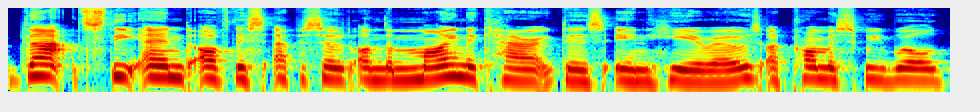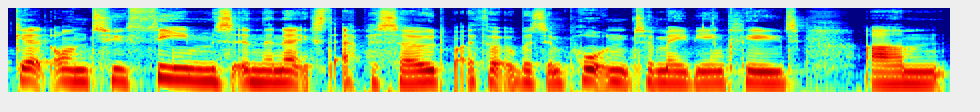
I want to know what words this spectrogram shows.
that's the end of this episode on the minor characters in Heroes. I promise we will get onto themes in the next episode, but I thought it was important to maybe include um,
